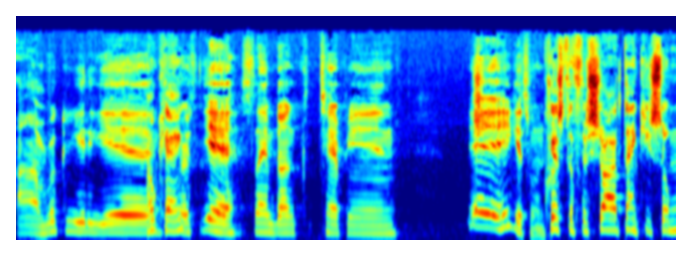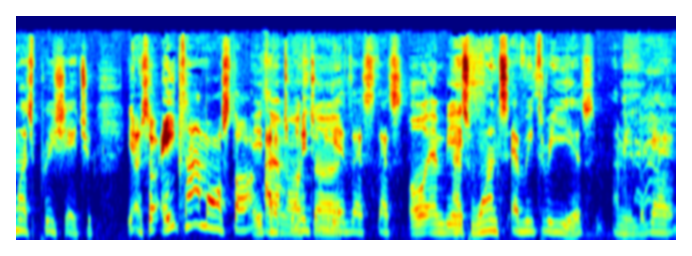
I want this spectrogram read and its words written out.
um, Rookie of the Year. Okay. first- yeah, Slam Dunk champion. Yeah, yeah, he gets one. Christopher Shaw, thank you so much. Appreciate you. Yeah, so eight time All Star out of twenty two years. That's that's All NBA. that's once every three years. I mean, but go ahead.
